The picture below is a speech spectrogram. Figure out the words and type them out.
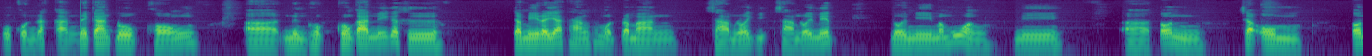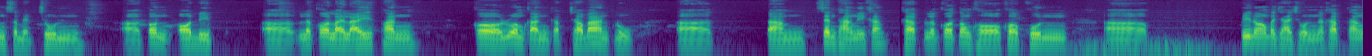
ผู้คนรักกัน ในการปลูกของอาหนึ่งโครงการนี้ก็คือ จะมีระยะทางทั้งหมดประมาณ 300 300 เมตร โดยมีมะม่วงมีอ่าต้นชะอม ต้นเสม็ดชุนอ่าต้นออดิบอ่าแล้วก็หลาย ๆ พันธุ์ ก็ร่วมกันกับชาวบ้านปลูกตามเส้นทางนี้ครับครับ แล้วก็ต้องขอขอบคุณพี่น้องประชาชนนะครับ ทั้ง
